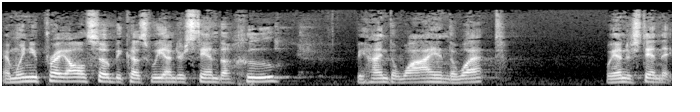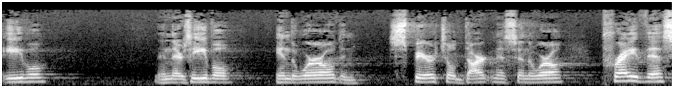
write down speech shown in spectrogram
And when you pray also, because we understand the who behind the why and the what, we understand the evil, and there's evil in the world and spiritual darkness in the world. Pray this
